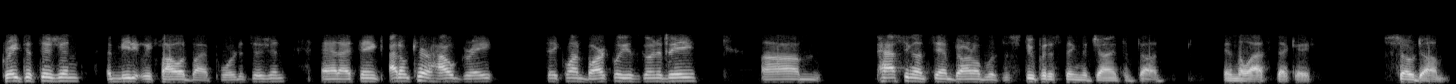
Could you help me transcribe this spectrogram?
great decision, immediately followed by a poor decision. And I think I don't care how great Saquon Barkley is going to be. Um, passing on Sam Darnold was the stupidest thing the Giants have done in the last decade. So dumb.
